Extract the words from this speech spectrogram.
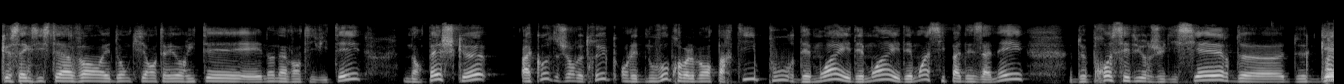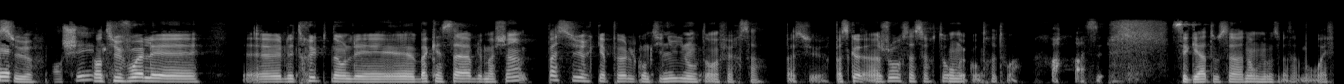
que ça existait avant et donc il y a antériorité et non-inventivité. N'empêche que, à cause de ce genre de truc, on est de nouveau probablement parti pour des mois et des mois et des mois, si pas des années, de procédures judiciaires, de, de guerres. Pas sûr. Quand tu vois les, euh, les trucs dans les bacs à sable et machin, pas sûr qu'Apple continue longtemps à faire ça. Pas sûr. Parce qu'un jour, ça se retourne contre toi. c'est gars tout ça. Non, non, c'est pas ça. Bon, bref.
